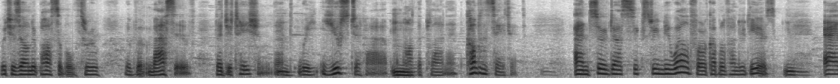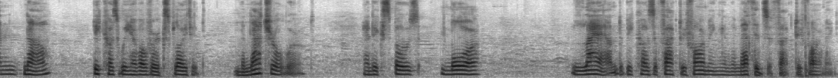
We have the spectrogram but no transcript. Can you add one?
which is only possible through the massive vegetation that mm. we used to have mm-hmm. on the planet, compensated and served us extremely well for a couple of hundred years. And now, because we have overexploited the natural world and expose more land because of factory farming and the methods of factory farming,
